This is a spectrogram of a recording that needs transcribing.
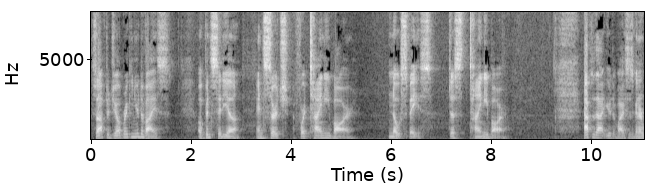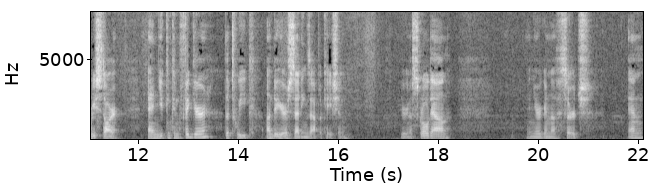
So after jailbreaking your device, open Cydia and search for TinyBar. No space, just TinyBar. After that, your device is going to restart and you can configure the tweak under your settings application. You're going to scroll down and you're going to search and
